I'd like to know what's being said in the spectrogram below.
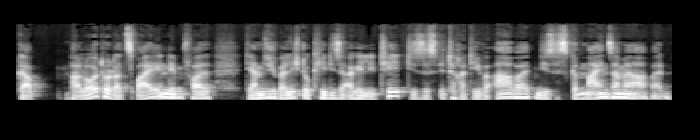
gab ein paar Leute oder zwei in dem Fall, die haben sich überlegt, okay, diese Agilität, dieses iterative Arbeiten, dieses gemeinsame Arbeiten,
